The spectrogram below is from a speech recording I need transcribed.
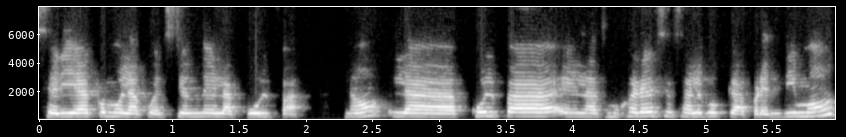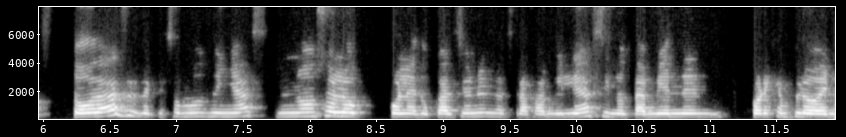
sería como la cuestión de la culpa, ¿no? La culpa en las mujeres es algo que aprendimos todas desde que somos niñas, no solo con la educación en nuestra familia, sino también en, por ejemplo, en,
